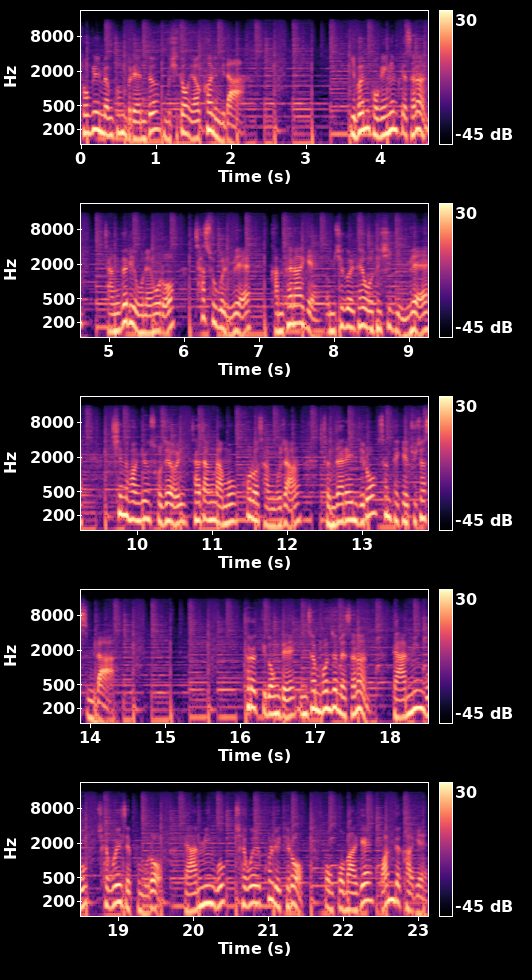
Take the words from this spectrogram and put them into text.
독일 명품 브랜드 무시동 에어컨입니다. 이번 고객님께서는 장거리 운행으로 차숙을 위해 간편하게 음식을 데워 드시기 위해 친환경 소재의 자작나무 코너 상부장 전자레인지로 선택해 주셨습니다. 트럭 기동대 인천 본점에서는 대한민국 최고의 제품으로 대한민국 최고의 퀄리티로 꼼꼼하게 완벽하게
